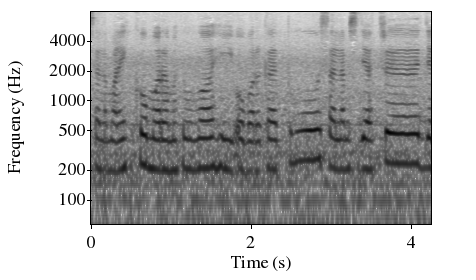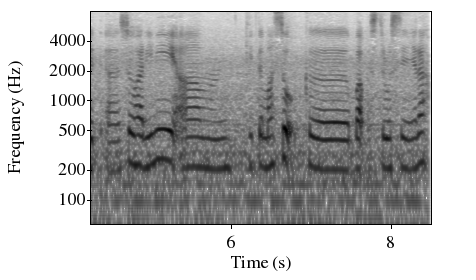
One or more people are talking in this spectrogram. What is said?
Assalamualaikum warahmatullahi wabarakatuh. Salam sejahtera. Uh, so hari ini um, kita masuk ke bab seterusnya lah.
